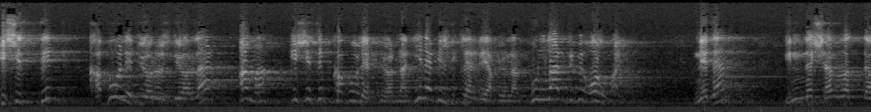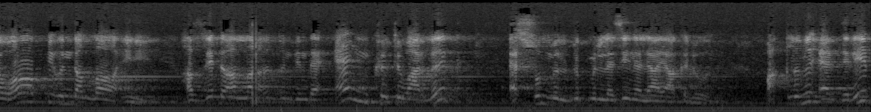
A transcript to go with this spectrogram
İşittik kabul ediyoruz diyorlar ama işitip kabul etmiyorlar. Yine bildiklerini yapıyorlar. Bunlar gibi olmayın. Neden? İnne şerrat devabbi indallahi. Hazreti Allah'ın indinde en kötü varlık es-summul bükmüllezine la yakılun. Aklını erdirip,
